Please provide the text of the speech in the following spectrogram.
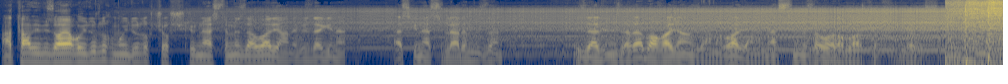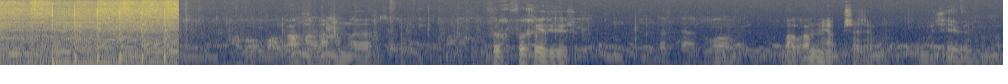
Ha tabii biz ayak uydurduk mu uydurduk. Çok şükür neslimiz de var yani. Biz de yine eski nesillerimizden izlediğinizde de bakacaksınız yani. Var yani neslimiz de var Allah'a çok şükürler olsun. Balgam var lan bunda. Fık fık ediyor. Balgam mı yapmış acaba? Ama şey vermem bak.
